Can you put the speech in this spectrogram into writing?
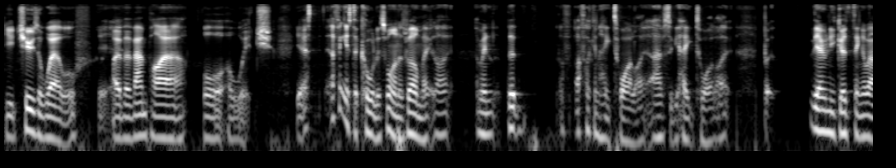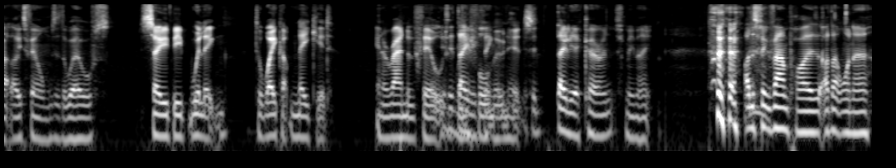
you'd choose a werewolf yeah. over a vampire or a witch. yeah, I think it's the coolest one as well, mate. Like, I mean, the, I fucking hate Twilight. I absolutely hate Twilight. But the only good thing about those films is the werewolves. So you'd be willing to wake up naked in a random field It's a when the full thing. moon hits. It's a daily occurrence for me, mate. I just think vampires. I don't want to.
